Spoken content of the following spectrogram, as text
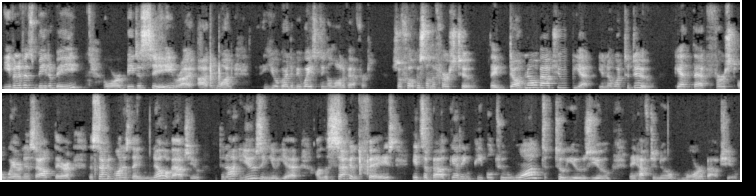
even if it's B2B or B2C, right, either one, you're going to be wasting a lot of effort. So focus on the first two. They don't know about you yet. You know what to do. Get that first awareness out there. The second one is they know about you, but they're not using you yet. On the second phase, it's about getting people to want to use you. They have to know more about you.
